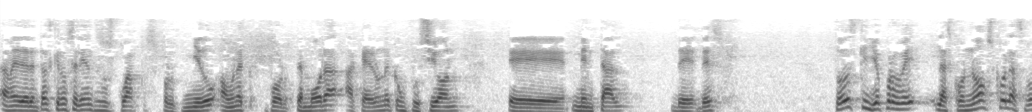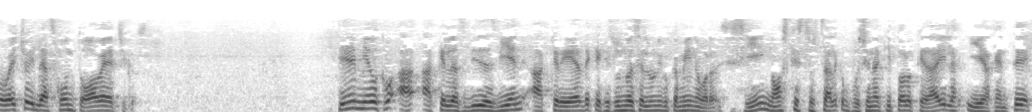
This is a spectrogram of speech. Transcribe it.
amedrentadas que no salían de sus cuartos por miedo a una, por temor a, caer en una confusión eh, mental de, de eso. Todas que yo probé, las conozco, las aprovecho y las junto. A ver, chicos. Tienen miedo a, que las vidas bien a creer de que Jesús no es el único camino. Sí, no, es que esto está la confusión aquí, todo lo que da, y la, y gente,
